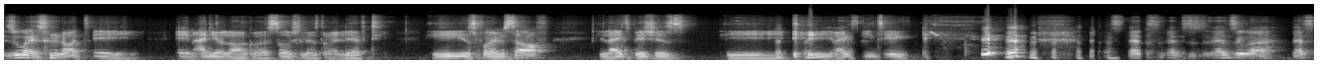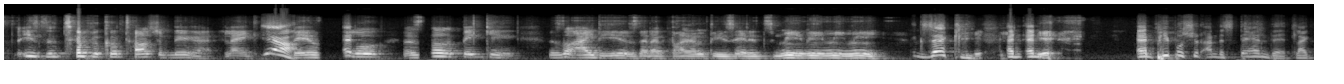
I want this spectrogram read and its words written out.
Zuma is not a an ideologue or a socialist or a lefty. He is for himself. He likes bitches. He he likes eating. that's that's that's that's uh, that's he's the typical township nigga. Like yeah, there's no there's no thinking, there's no ideas that are his head. It's me, me, me, me. Exactly, and and yeah. and people should understand that. Like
